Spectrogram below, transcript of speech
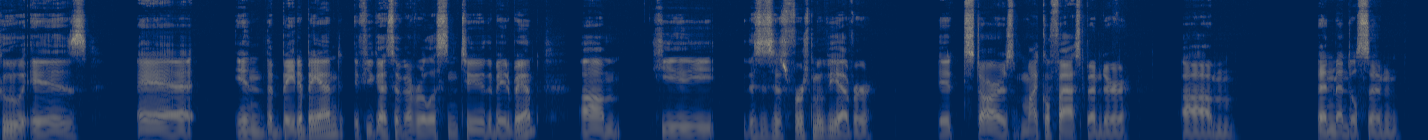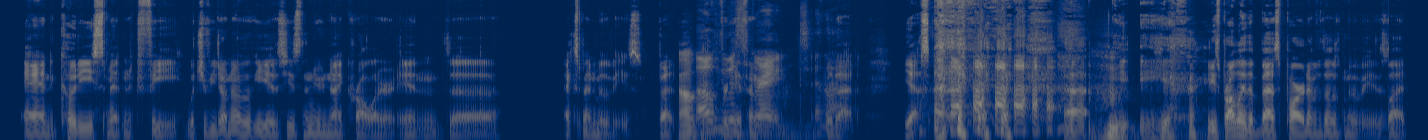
who is a, in the Beta Band. If you guys have ever listened to the Beta Band, um, he this is his first movie ever. It stars Michael Fassbender, um, Ben Mendelsohn, and Kodi Smit-McPhee. Which, if you don't know who he is, he's the new Nightcrawler in the X Men movies. But Okay. oh, he forgive was him great for that. that. Yes. uh, he, he, he's probably the best part of those movies, but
